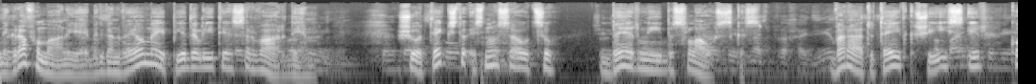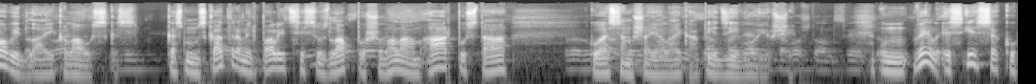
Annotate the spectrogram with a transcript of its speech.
ne grafomānijai, bet gan vēlmei piedalīties ar vārdiem. Šo tekstu es nosaucu bērnības lauskas. Varētu teikt, ka šīs ir Covid laika lauskas, kas mums katram ir palicis uz lapušu malām ārpus tā, ko esam šajā laikā piedzīvojuši. Un vēl es iesaku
